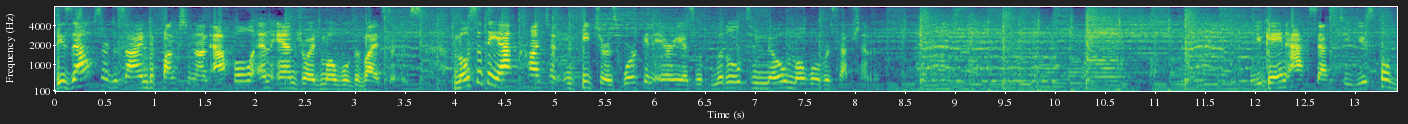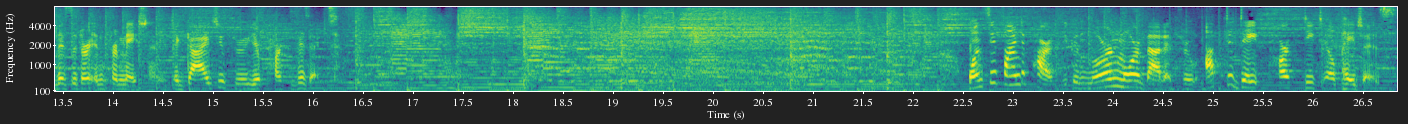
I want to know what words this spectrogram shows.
These apps are designed to function on Apple and Android mobile devices. Most of the app content and features work in areas with little to no mobile reception. You gain access to useful visitor information to guide you through your park visit. Once you find a park, you can learn more about it through up-to-date park detail pages.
